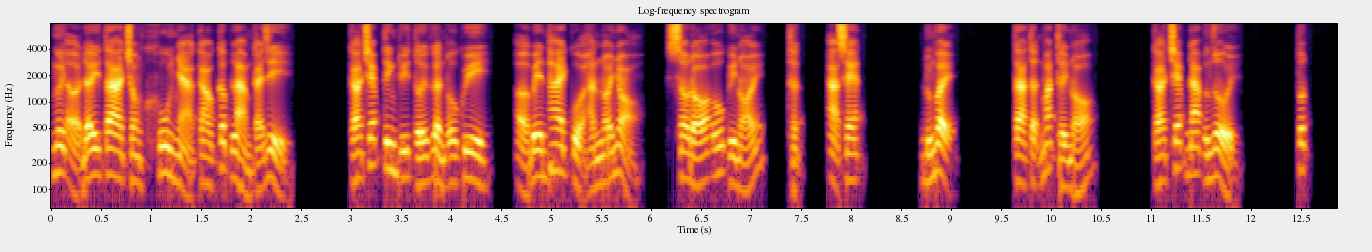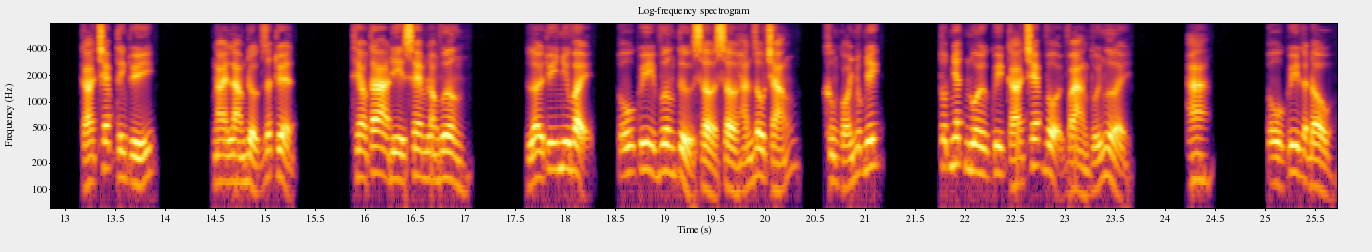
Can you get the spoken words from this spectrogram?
ngươi ở đây ta trong khu nhà cao cấp làm cái gì? Cá chép tinh túy tới gần ô Quy, ở bên thai của hắn nói nhỏ, sau đó ô Quy nói, thật, à xét. Đúng vậy. Ta tận mắt thấy nó. Cá chép đáp ứng rồi. Tốt. Cá chép tinh túy. Ngài làm được rất tuyệt. Theo ta đi xem Long Vương. Lời tuy như vậy, ô Quy Vương tử sờ sờ hắn dâu trắng, không có nhúc nhích. Tốt nhất nuôi quy cá chép vội vàng túi người. A. À. Quy gật đầu,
